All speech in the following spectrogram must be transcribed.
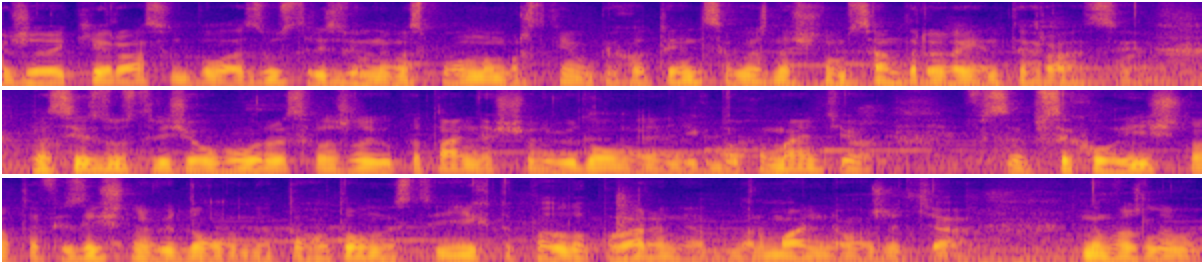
вже який раз відбулася зустріч з вільними з полону морськими піхотинцями, визначеному центрі реінтеграції. На цій зустрічі обговорились важливі питання щодо відновлення їх документів, психологічного та фізичного відновлення та готовності їх до повернення до нормального життя. Неможливо,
